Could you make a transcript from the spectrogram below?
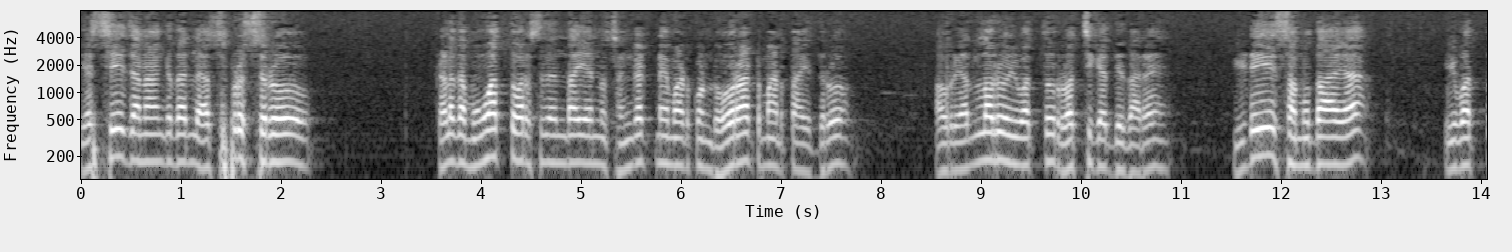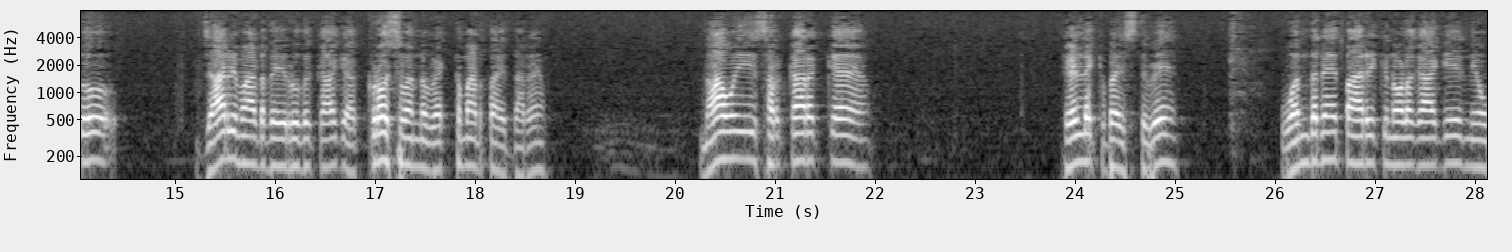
ಎಸ್ ಸಿ ಜನಾಂಗದಲ್ಲಿ ಅಸ್ಪೃಶ್ಯರು ಕಳೆದ ಮೂವತ್ತು ವರ್ಷದಿಂದ ಏನು ಸಂಘಟನೆ ಮಾಡಿಕೊಂಡು ಹೋರಾಟ ಮಾಡ್ತಾ ಇದ್ರು, ಅವರೆಲ್ಲರೂ ಇವತ್ತು ರೊಚ್ಚಿಗೆದ್ದಿದ್ದಾರೆ ಇಡೀ ಸಮುದಾಯ ಇವತ್ತು ಜಾರಿ ಮಾಡದೇ ಇರುವುದಕ್ಕಾಗಿ ಆಕ್ರೋಶವನ್ನು ವ್ಯಕ್ತ ಮಾಡ್ತಾ ಇದ್ದಾರೆ. ನಾವು ಈ ಸರ್ಕಾರಕ್ಕೆ ಹೇಳಲಿಕ್ಕೆ ಬಯಸ್ತೀವಿ, ಒಂದನೇ ತಾರೀಕಿನೊಳಗಾಗಿ ನೀವು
